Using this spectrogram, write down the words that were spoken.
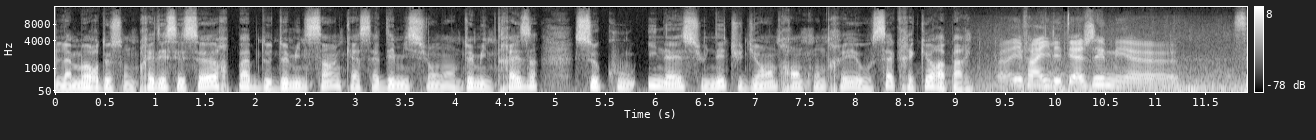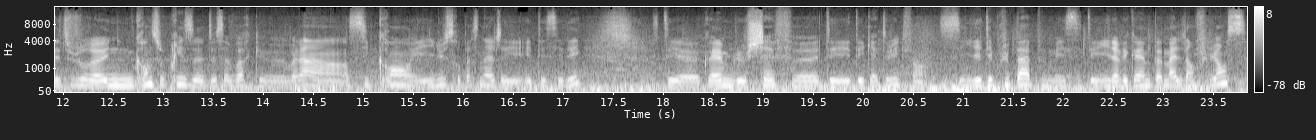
La mort de son prédécesseur, pape de 2005 à sa démission en 2013, secoue Inès, une étudiante rencontrée au Sacré-Cœur à Paris. enfin, il était âgé, mais euh, c'est toujours une grande surprise de savoir que voilà, un, si grand et illustre personnage est, est décédé. C'était euh, quand même le chef euh, des, des catholiques. Enfin, il était plus pape, mais il avait quand même pas mal d'influence.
